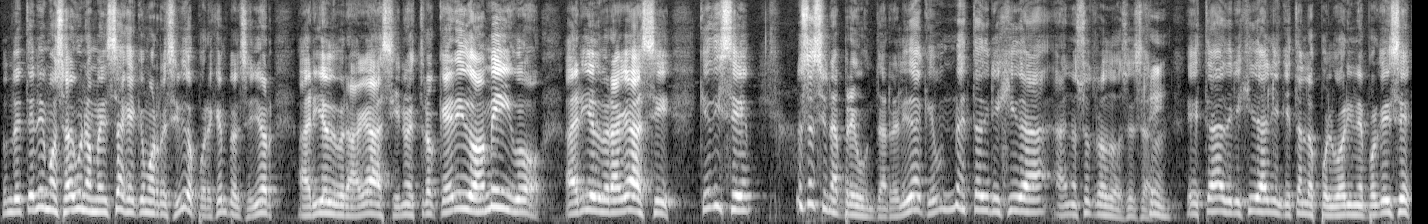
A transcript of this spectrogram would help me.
donde tenemos algunos mensajes que hemos recibido, por ejemplo el señor Ariel Bragazzi, nuestro querido amigo Ariel Bragazzi, que dice... Nos hace una pregunta, en realidad, que no está dirigida a nosotros dos, esa. Está dirigida a alguien que está en los polvorines, porque dice,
